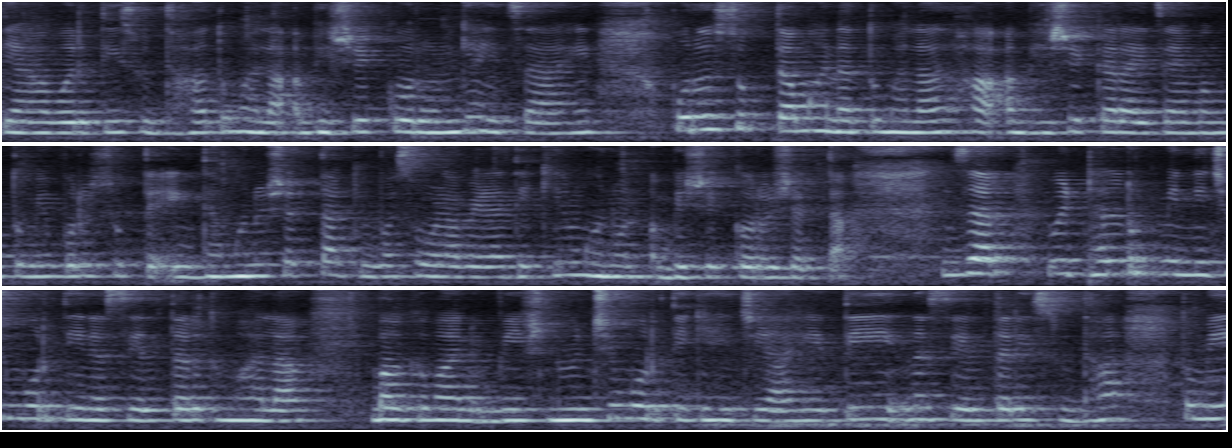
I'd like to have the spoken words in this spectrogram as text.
त्यावरती सुद्धा तुम्हाला अभिषेक करून घ्यायचा आहे. पुरुष सुक्त म्हणत तुम्हाला हा अभिषेक करायचा आहे मग तुम्ही पुरुषसुक्त एकदा म्हणू शकता किंवा सोळा वेळा देखील म्हणून अभिषेक करू शकता. जर विठ्ठल रुक्मिणीची मूर्ती नसेल तर तुम्हाला भगवान विष्णूंची मूर्ती घ्यायची आहे. ती नसेल तरी सुद्धा तुम्ही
